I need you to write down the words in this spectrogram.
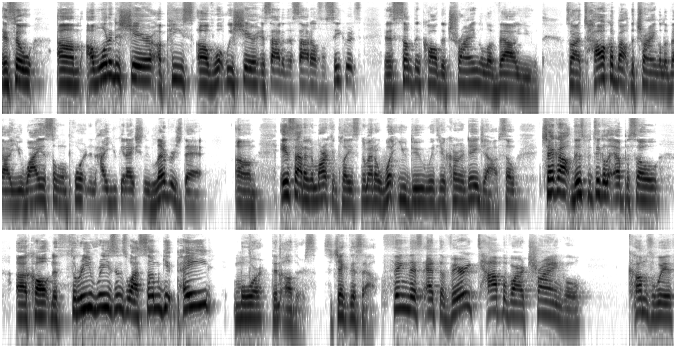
And so um, I wanted to share a piece of what we share inside of the Side Hustle Secrets, and it's something called the Triangle of Value. So I talk about the Triangle of Value, why it's so important, and how you can actually leverage that um, inside of the marketplace, no matter what you do with your current day job. So check out this particular episode uh, called The Three Reasons Why Some Get Paid More Than Others. So check this out. Thing that's at the very top of our triangle comes with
